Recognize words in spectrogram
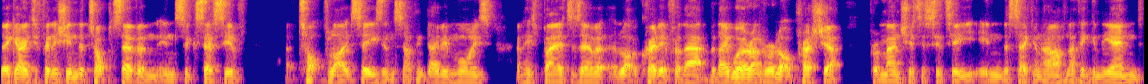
they're going to finish in the top seven in successive uh, top flight seasons. So I think David Moyes and his players deserve a lot of credit for that. But they were under a lot of pressure from Manchester City in the second half, and I think in the end,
